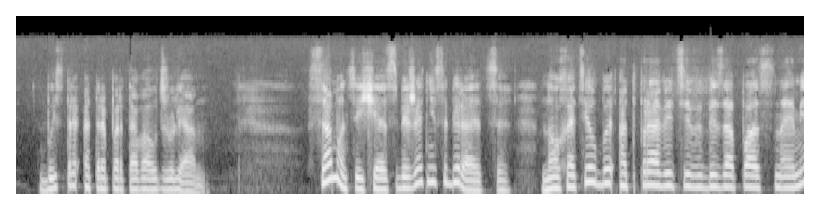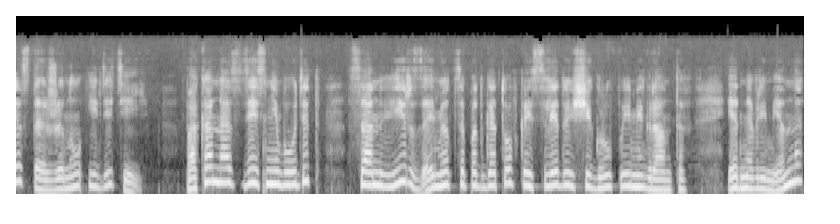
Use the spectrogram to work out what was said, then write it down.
— быстро отрапортовал Джулиан. Сам он сейчас бежать не собирается, но хотел бы отправить в безопасное место жену и детей. Пока нас здесь не будет, Санвир займется подготовкой следующей группы иммигрантов и одновременно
